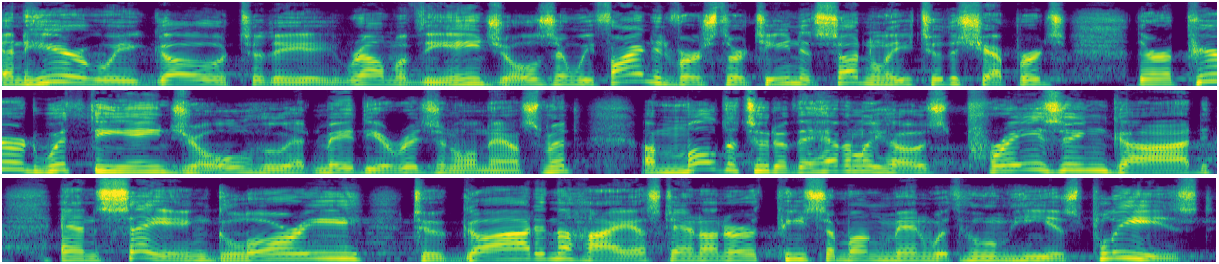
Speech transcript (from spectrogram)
And here we go to the realm of the angels, and we find in verse 13 that suddenly to the shepherds there appeared with the angel who had made the original announcement a multitude of the heavenly host praising God and saying, Glory to God in the highest, and on earth peace among men with whom he is pleased.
